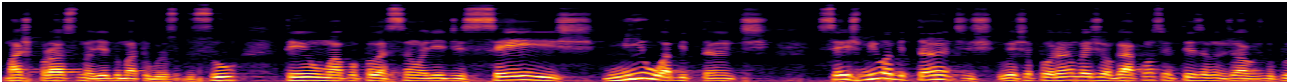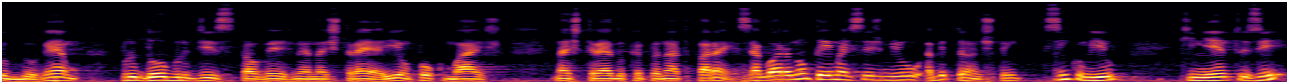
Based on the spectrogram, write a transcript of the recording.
mais próximo ali do Mato Grosso do Sul. Tem uma população ali de 6 mil habitantes. 6 mil habitantes, o Echaporã vai jogar com certeza nos jogos do Clube do Remo, para o dobro disso, talvez, né, na estreia aí, um pouco mais na estreia do Campeonato Paraense. Agora não tem mais 6 mil habitantes, tem 5.500 e...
